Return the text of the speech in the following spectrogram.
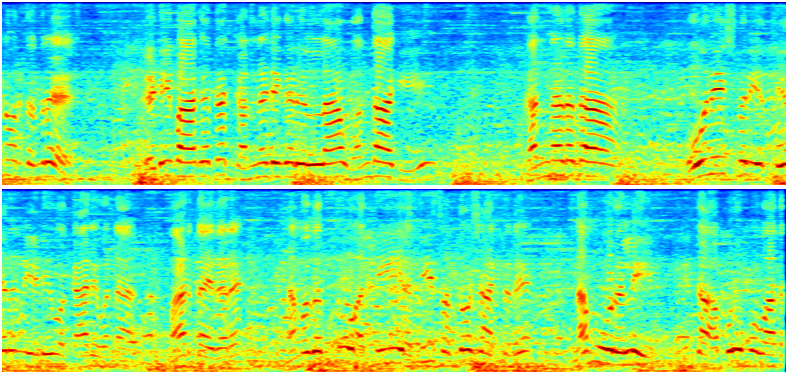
ಏನು ಅಂತಂದರೆ ಗಡಿ ಭಾಗದ ಕನ್ನಡಿಗರೆಲ್ಲ ಒಂದಾಗಿ ಕನ್ನಡದ ಭುವನೇಶ್ವರಿಯ ತೇರನ್ನು ಎಳೆಯುವ ಕಾರ್ಯವನ್ನು ಮಾಡ್ತಾ ಇದ್ದಾರೆ. ನಮಗಂತೂ ಅತಿ ಅತಿ ಸಂತೋಷ ಆಗ್ತದೆ. ನಮ್ಮ ಊರಲ್ಲಿ ಇಂಥ ಅಪರೂಪವಾದ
